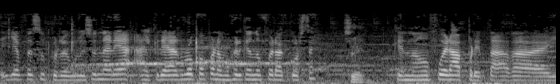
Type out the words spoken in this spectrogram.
ella fue súper revolucionaria al crear ropa para mujer que no fuera corsé, Sí, que no fuera apretada y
